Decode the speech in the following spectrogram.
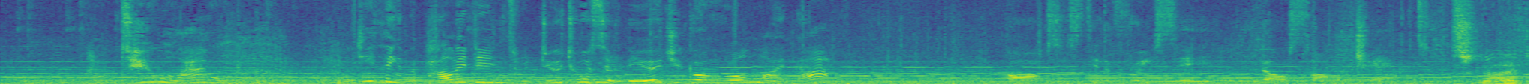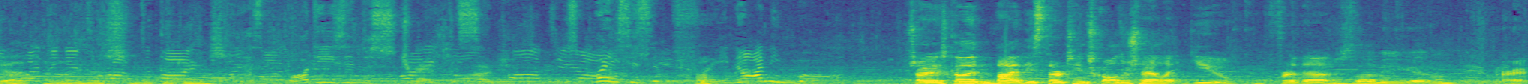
I'm Too loud. What do you think the paladins would do to us if they heard you going wrong like that? Arx is still a free city. Last time I checked. This guy definitely has some goodies. There's bodies in the streets. This place isn't free, not anymore. Should I just go ahead and buy these 13 scrolls, or should I let you for the... Just let me get them. Alright.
